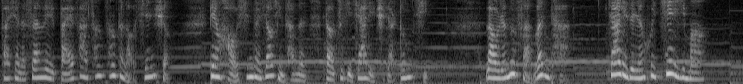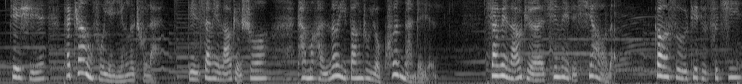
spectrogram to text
发现了三位白发苍苍的老先生，便好心的邀请他们到自己家里吃点东西。老人们反问他：“家里的人会介意吗？”这时，她丈夫也迎了出来，对三位老者说：“他们很乐意帮助有困难的人。”三位老者欣慰地笑了，告诉这对夫妻，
